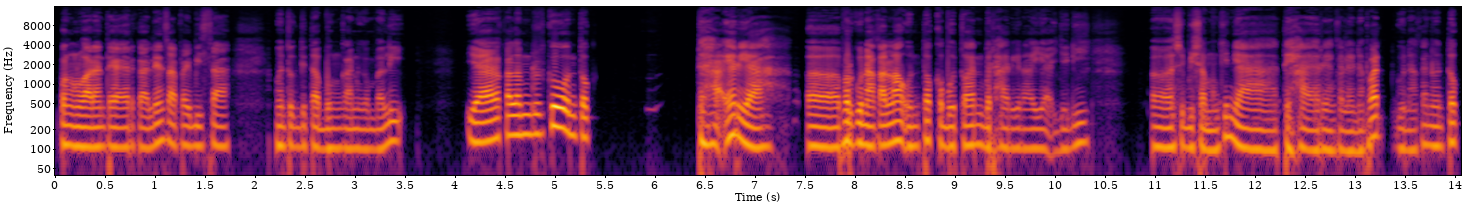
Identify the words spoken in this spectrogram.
pengeluaran THR kalian sampai bisa untuk ditabungkan kembali? Ya kalau menurutku untuk THR ya uh, pergunakanlah untuk kebutuhan berhari raya. Jadi uh, sebisa mungkin ya THR yang kalian dapat gunakan untuk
